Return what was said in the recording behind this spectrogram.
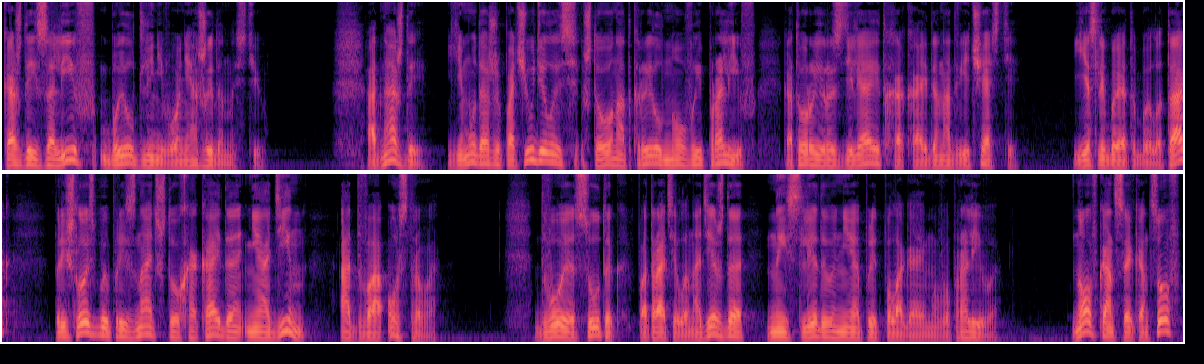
каждый залив был для него неожиданностью. Однажды ему даже почудилось, что он открыл новый пролив, который разделяет Хоккайдо на две части. Если бы это было так, пришлось бы признать, что Хоккайдо не один, а два острова. Двое суток потратила Надежда на исследование предполагаемого пролива. Но, в конце концов,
